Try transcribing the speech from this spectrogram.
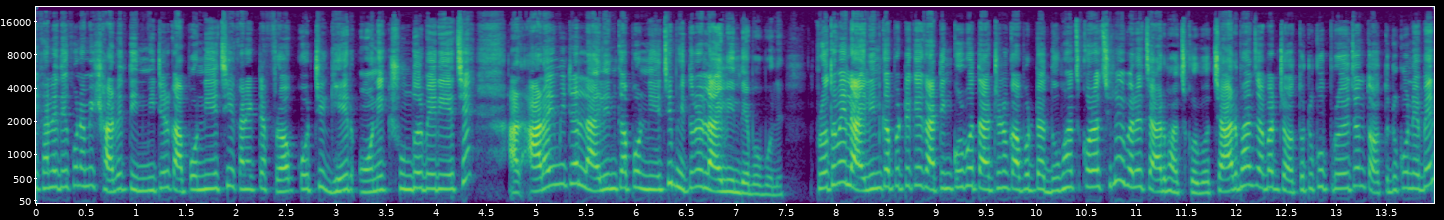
এখানে দেখুন, আমি সাড়ে তিন মিটার কাপড় নিয়েছি, এখানে একটা ফ্রক করছি, ঘের অনেক সুন্দর বেরিয়েছে, আর আড়াই মিটার লাইলিন কাপড় নিয়েছি, ভিতরে লাইলিন দেবো বলে। প্রথমে লাইলিন কাপড়টাকে কাটিং করব, তার জন্য কাপড়টা দু ভাঁজ করা ছিল, এবারে চার ভাঁজ করব। চার ভাঁজ আবার যতটুকু প্রয়োজন ততটুকু নেবেন।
